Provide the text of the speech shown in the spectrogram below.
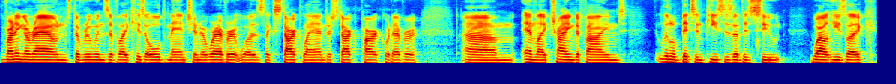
running around the ruins of like his old mansion or wherever it was like starkland or stark park whatever um and like trying to find little bits and pieces of his suit while he's like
